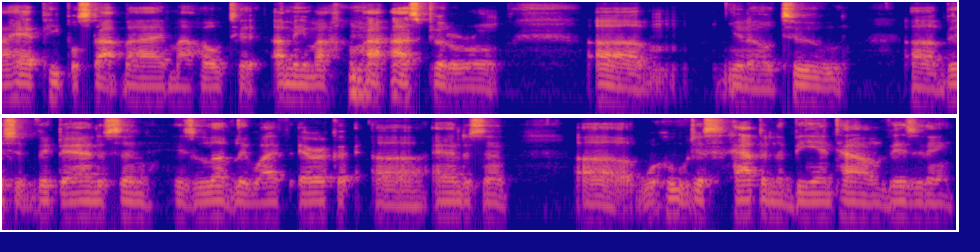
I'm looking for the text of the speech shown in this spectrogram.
I had people stop by my hotel, I mean, my, my hospital room, um, you know, to uh, Bishop Victor Anderson, his lovely wife, Erica uh, Anderson, uh, who just happened to be in town visiting.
